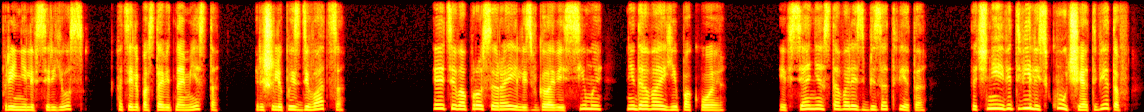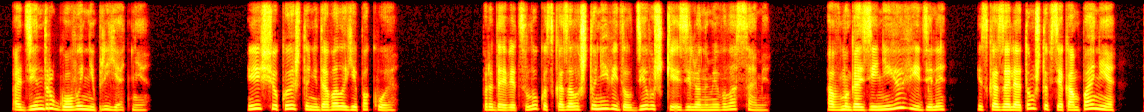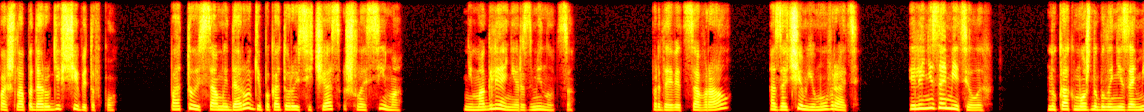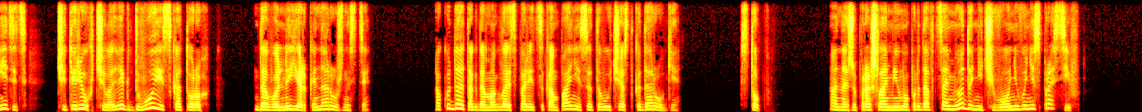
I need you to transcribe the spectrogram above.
Приняли всерьез, хотели поставить на место, решили поиздеваться. Эти вопросы роились в голове Симы, не давая ей покоя. И все они оставались без ответа. Точнее, ветвились кучей ответов, один другого неприятнее. И еще кое-что не давало ей покоя. Продавец Лука сказал, что не видел девушки с зелеными волосами. А в магазине ее видели и сказали о том, что вся компания пошла по дороге в Щебетовку. По той самой дороге, по которой сейчас шла Сима. Не могли они разминуться. Продавец соврал? А зачем ему врать? Или не заметил их? Но как можно было не заметить четырех человек, двое из которых довольно яркой наружности? А куда тогда могла испариться компания с этого участка дороги? Стоп. Она же прошла мимо продавца меда, ничего у него не спросив.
